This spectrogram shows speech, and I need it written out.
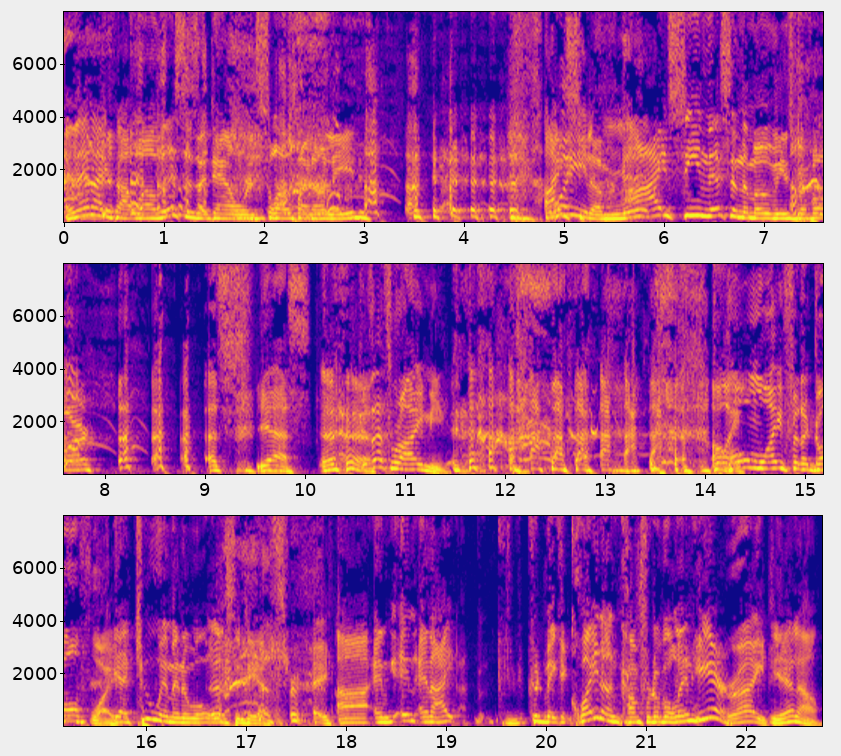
And then I thought, well, this is a downward slope I don't need. I, Wait a minute. I've seen this in the movies before. That's, yes, because that's what I need. a home wife and a golf wife. Yeah, two women who won't listen to you. That's right. Uh, and, and and I could make it quite uncomfortable in here. Right. You know.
